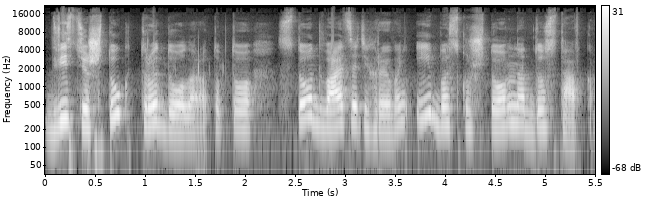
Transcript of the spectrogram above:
200 штук 3 долара, тобто 120 гривень і безкоштовна доставка.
